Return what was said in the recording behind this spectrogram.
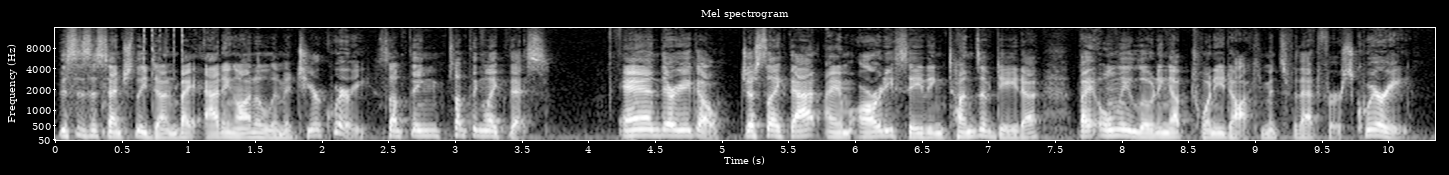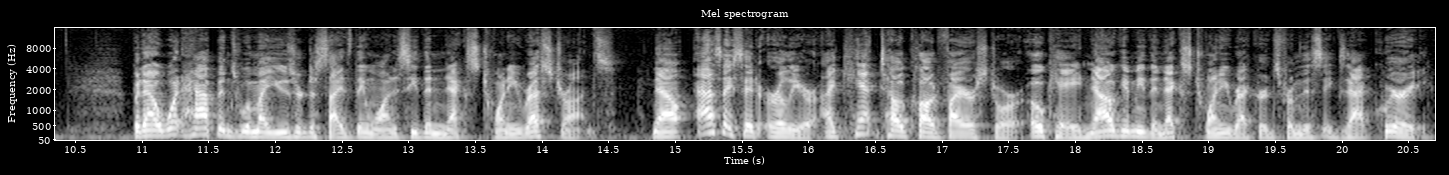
This is essentially done by adding on a limit to your query, something, something like this. And there you go. Just like that, I am already saving tons of data by only loading up 20 documents for that first query. But now what happens when my user decides they want to see the next 20 restaurants? Now, as I said earlier, I can't tell Cloud Firestore, okay, now give me the next 20 records from this exact query,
